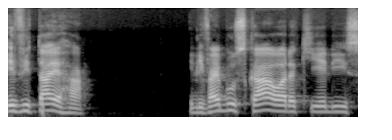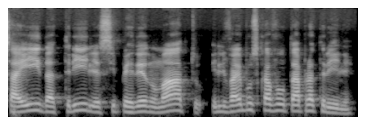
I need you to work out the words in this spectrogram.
evitar errar. Ele vai buscar a hora que ele sair da trilha, se perder no mato, ele vai buscar voltar para a trilha.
